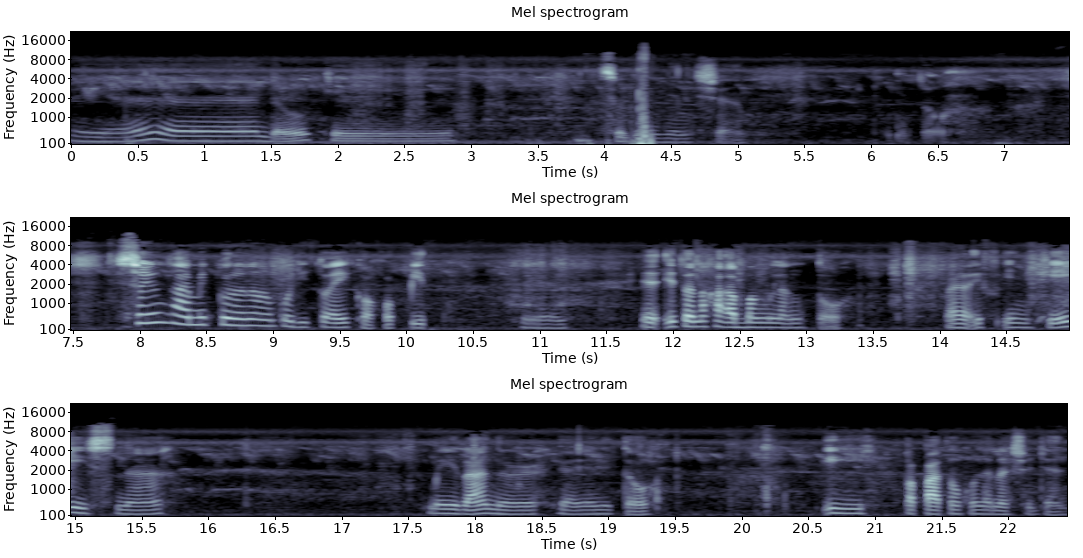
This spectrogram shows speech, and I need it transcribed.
Ayan, okay. So, ganyan siya. Ito. So, yung gamit ko na naman po dito ay Coco Pit. Ayan. Ito, nakaabang lang to. Para if in case na may runner, gaya nito, ipapatong ko na lang siya dyan.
